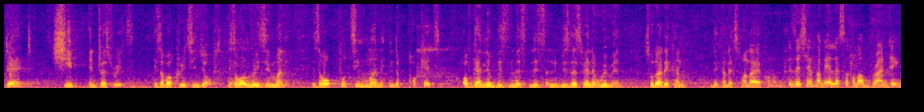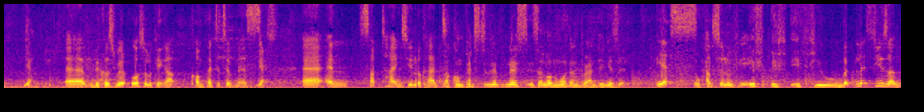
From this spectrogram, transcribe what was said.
dead cheap interest rates it's about creating jobs. It's about raising money. It's about putting money in the pockets of Ghanaian business, businessmen and women so that they can, they can expand our economy. Mr. Famia, let's talk about branding. Yeah. Uh, because we're also looking at competitiveness. Yes. Uh, and sometimes you look at. But competitiveness is a lot more than branding, is it? Yes, okay. absolutely. If, if, if you. But let's use a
